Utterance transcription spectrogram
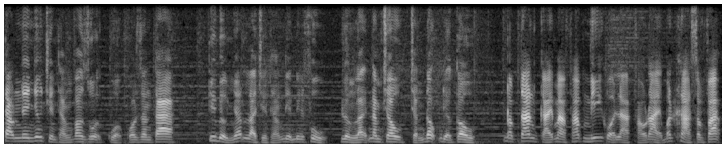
tạo nên những chiến thắng vang dội của quân dân ta. Tiêu biểu nhất là chiến thắng Điện Biên Phủ, lừng lẫy Nam Châu, chấn động địa cầu, đập tan cái mà Pháp Mỹ gọi là pháo đài bất khả xâm phạm.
